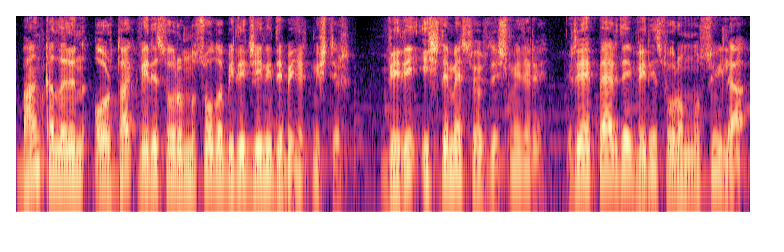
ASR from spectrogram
bankaların ortak veri sorumlusu olabileceğini de belirtmiştir. Veri işleme sözleşmeleri. Rehberde veri sorumlusuyla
